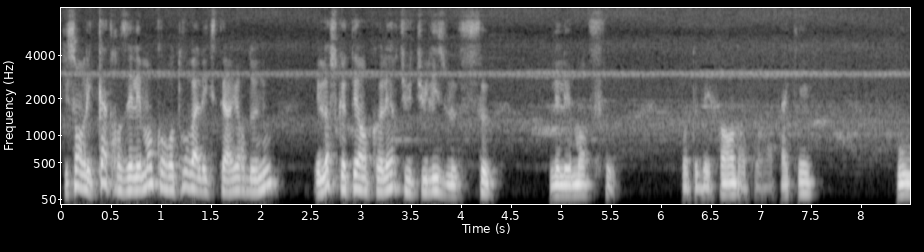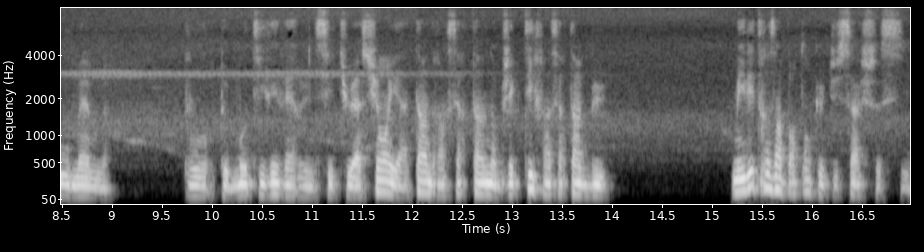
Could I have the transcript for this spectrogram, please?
qui sont les quatre éléments qu'on retrouve à l'extérieur de nous. Et lorsque tu es en colère, tu utilises le feu, l'élément feu, pour te défendre, pour attaquer, ou même pour te motiver vers une situation et atteindre un certain objectif, un certain but. Mais il est très important que tu saches ceci.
